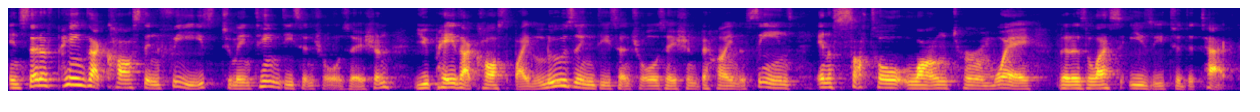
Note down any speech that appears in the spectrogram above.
Instead of paying that cost in fees to maintain decentralization, you pay that cost by losing decentralization behind the scenes in a subtle, long-term way that is less easy to detect.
